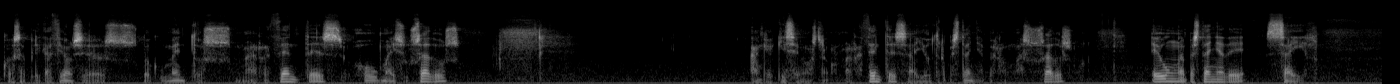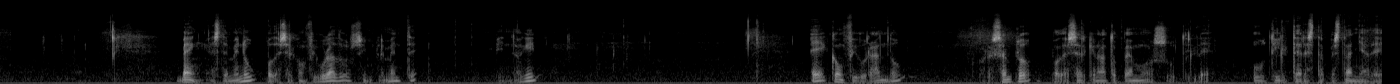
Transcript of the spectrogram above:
coas aplicacións e os documentos máis recentes ou máis usados aunque aquí se mostran os máis recentes hai outra pestaña para os máis usados e unha pestaña de sair ben, este menú pode ser configurado simplemente vindo aquí e configurando. Por exemplo, pode ser que non atopemos útil, útil ter esta pestaña de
